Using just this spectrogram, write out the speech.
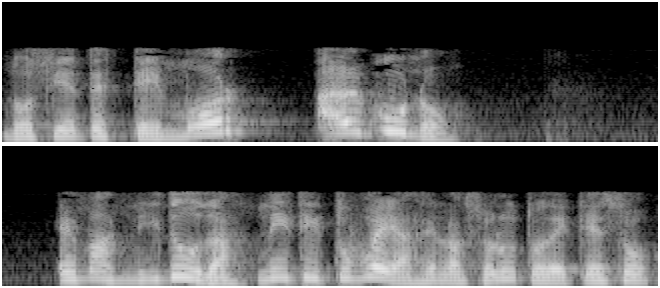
no sientes temor alguno. Es más, ni dudas, ni titubeas en lo absoluto de que eso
